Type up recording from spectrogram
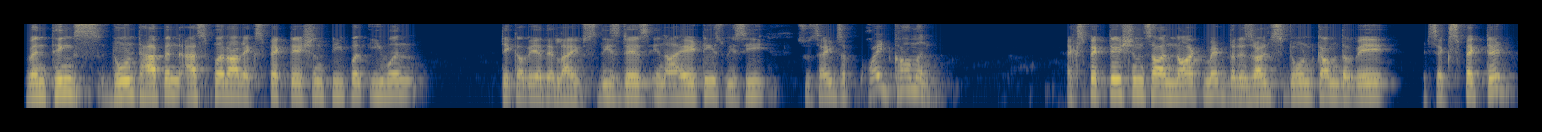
When things don't happen as per our expectation, people even take away their lives. These days, in IITs, we see suicides are quite common. Expectations are not met, the results don't come the way it's expected,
